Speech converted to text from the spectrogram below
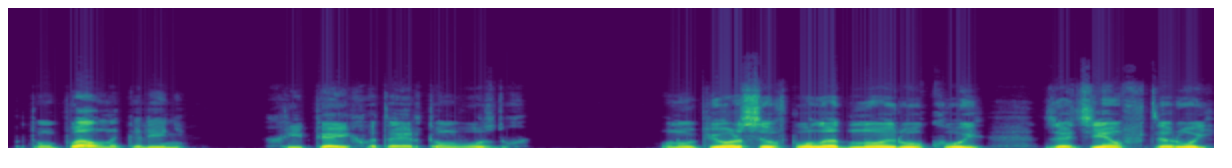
Потом упал на колени, хрипя и хватая ртом воздух. Он уперся в пол одной рукой, затем второй,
